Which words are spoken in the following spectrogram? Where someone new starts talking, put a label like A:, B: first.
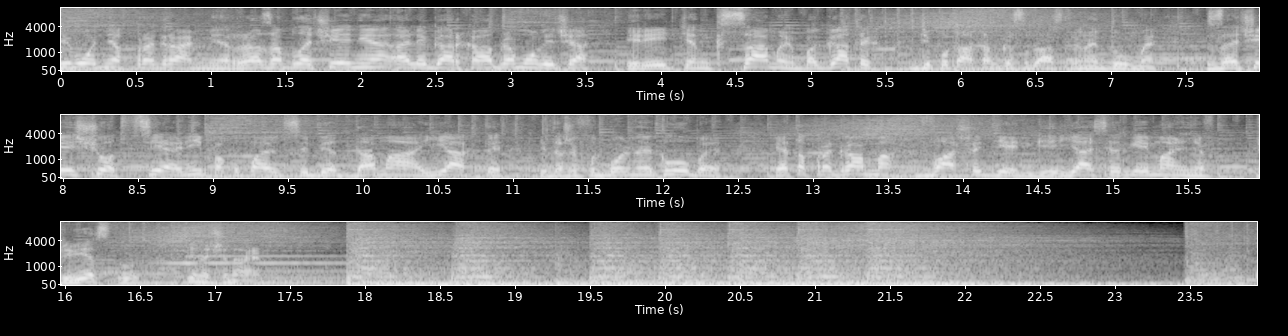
A: Сегодня в программе разоблачение олигарха Абрамовича и рейтинг самых богатых депутатов Государственной Думы. За чей счет все они покупают себе дома, яхты и даже футбольные клубы. Это программа «Ваши деньги». Я Сергей Мальнев. Приветствую и начинаем.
